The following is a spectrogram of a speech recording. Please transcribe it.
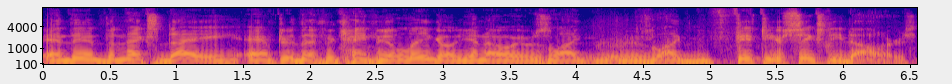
And then the next day, after that became illegal, you know, it was like it was like fifty or sixty dollars.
